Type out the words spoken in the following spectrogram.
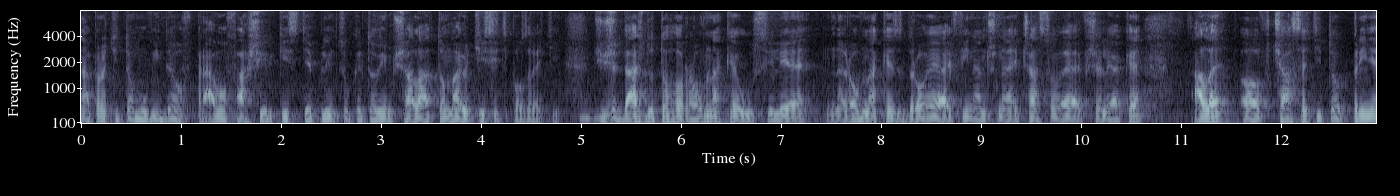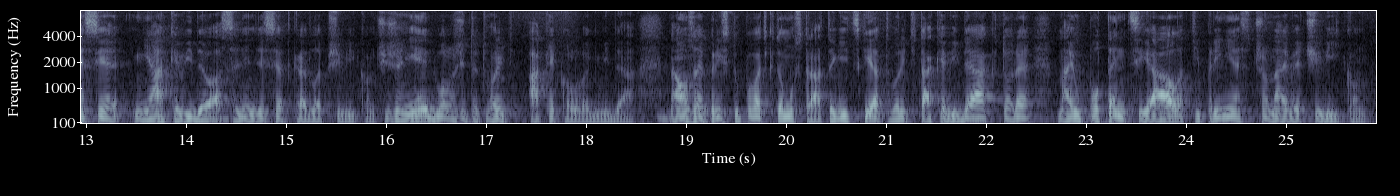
Naproti tomu video vpravo, fašírky s teplým cuketovým šalátom majú tisíc pozretí. Mm-hmm. Čiže dáš do toho rovnaké úsilie, rovnaké zdroje, aj finančné, aj časové, aj všelijaké ale v čase ti to prinesie nejaké video a 70 krát lepší výkon. Čiže nie je dôležité tvoriť akékoľvek videá. Naozaj pristupovať k tomu strategicky a tvoriť také videá, ktoré majú potenciál ti priniesť čo najväčší výkon.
